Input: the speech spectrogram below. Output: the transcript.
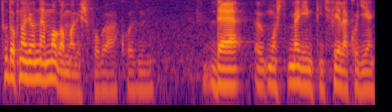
tudok nagyon nem magammal is foglalkozni. De ö, most megint így félek, hogy ilyen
